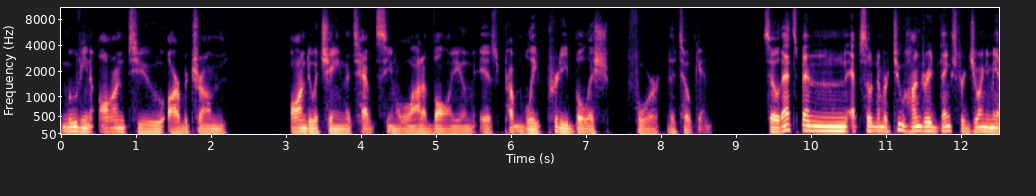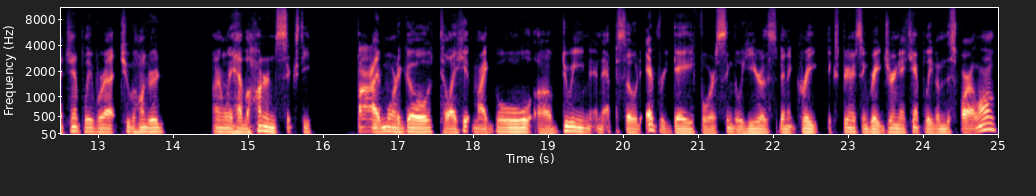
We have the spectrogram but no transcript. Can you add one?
moving on to Arbitrum onto a chain that's have seen a lot of volume is probably pretty bullish for the token. So that's been episode number 200. Thanks for joining me. I can't believe we're at 200. I only have 165 more to go till I hit my goal of doing an episode every day for a single year. This has been a great experience and great journey. I can't believe I'm this far along.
